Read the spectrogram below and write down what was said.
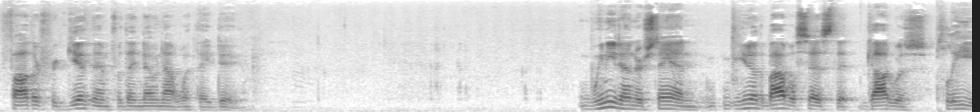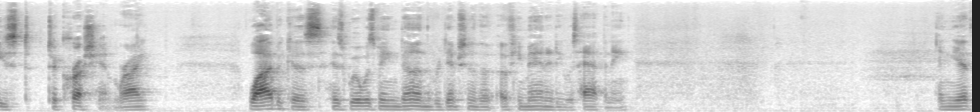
Father, forgive them, for they know not what they do. We need to understand, you know, the Bible says that God was pleased to crush him, right? Why? Because his will was being done, the redemption of, the, of humanity was happening. And yet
